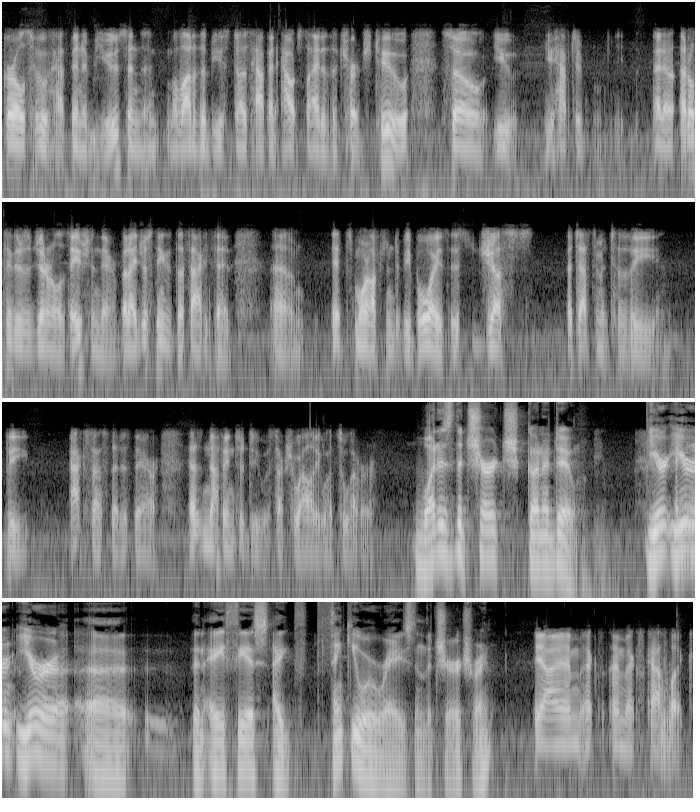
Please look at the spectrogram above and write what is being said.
girls who have been abused, and, and a lot of the abuse does happen outside of the church too. So you you have to I don't I don't think there's a generalization there, but I just think that the fact that um, it's more often to be boys is just a testament to the the access that is there has nothing to do with sexuality whatsoever. What is the church going to do? You're you're you're uh, an atheist. I think you were raised in the church, right? Yeah, I am. Ex, I'm ex-Catholic.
